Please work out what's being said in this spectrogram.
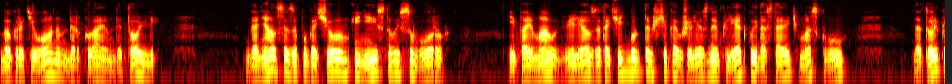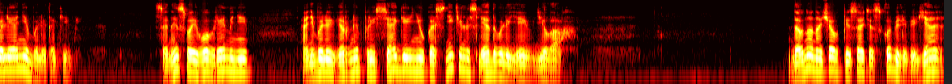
Багратионом, Берклаем де Толли, гонялся за Пугачевым и неистовый Суворов, и, поймав, велел заточить бунтовщика в железную клетку и доставить в Москву. Да только ли они были такими? Сыны своего времени, они были верны присяге и неукоснительно следовали ей в делах. Давно начав писать о Скобелеве, я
